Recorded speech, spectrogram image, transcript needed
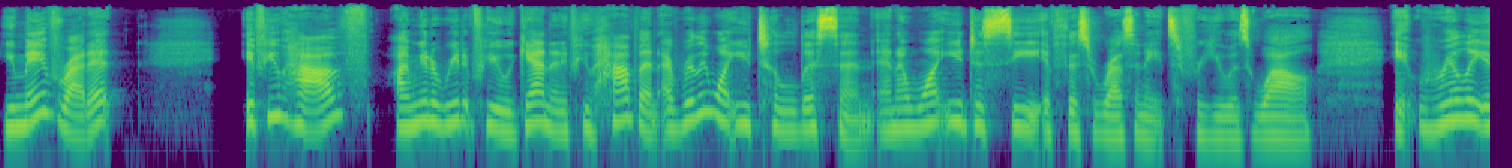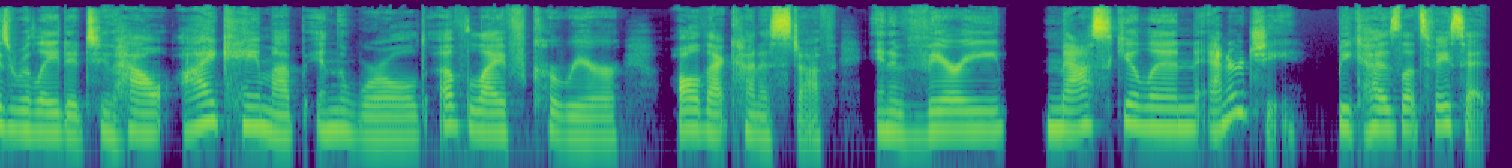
You may have read it. If you have, I'm going to read it for you again. And if you haven't, I really want you to listen and I want you to see if this resonates for you as well. It really is related to how I came up in the world of life, career, all that kind of stuff in a very masculine energy. Because let's face it,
